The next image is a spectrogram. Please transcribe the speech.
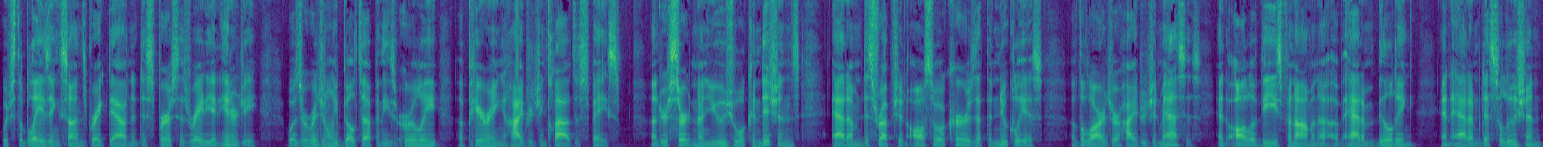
which the blazing suns break down and disperse as radiant energy, was originally built up in these early appearing hydrogen clouds of space. Under certain unusual conditions, atom disruption also occurs at the nucleus of the larger hydrogen masses, and all of these phenomena of atom building and atom dissolution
